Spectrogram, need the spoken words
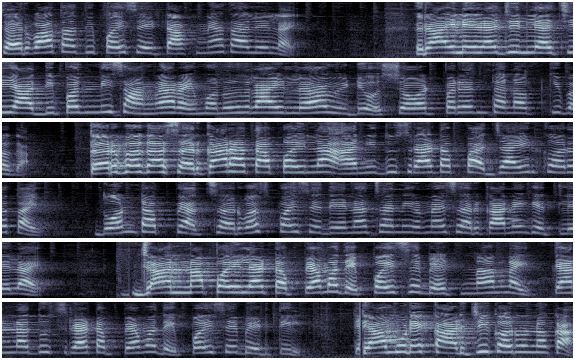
सर्वात आधी पैसे टाकण्यात आलेला आहे. राहिलेल्या जिल्ह्याची यादी पण मी सांगणार आहे म्हणून राहिलेला व्हिडिओ शेवटपर्यंत नक्की बघा. तर बघा सरकार आता पहिला आणि दुसरा टप्पा जाहीर करत आहे. दोन टप्प्यात सर्वच पैसे देण्याचा निर्णय सरकारने घेतलेला आहे. ज्यांना पहिल्या टप्प्यामध्ये पैसे भेटणार नाहीत त्यांना दुसऱ्या टप्प्यामध्ये पैसे भेटतील. त्यामुळे काळजी करू नका.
